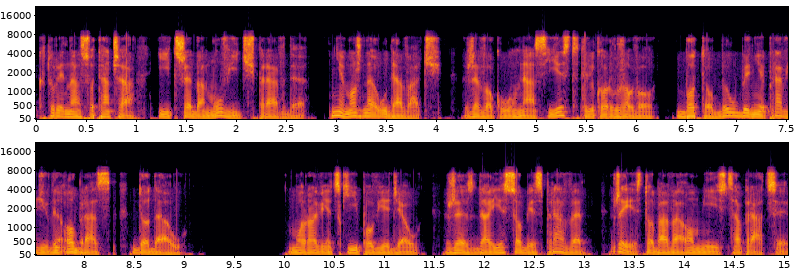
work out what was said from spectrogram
który nas otacza, i trzeba mówić prawdę. Nie można udawać, że wokół nas jest tylko różowo, bo to byłby nieprawdziwy obraz, dodał. Morawiecki powiedział, że zdaje sobie sprawę, że jest obawa o miejsca pracy,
